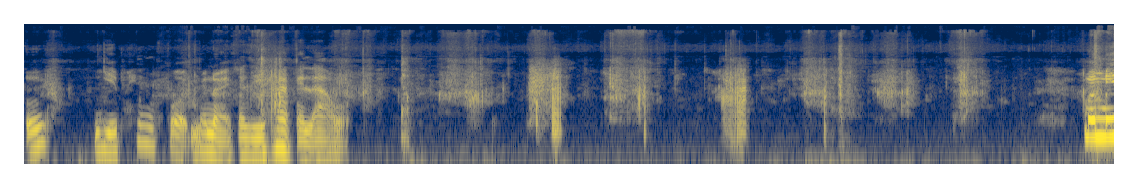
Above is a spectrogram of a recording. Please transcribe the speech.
เอ้ยเย็บแห้งฝนมาหน่อยก็สิหักไปแล้วมันมี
